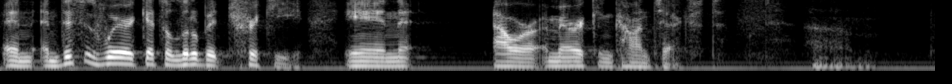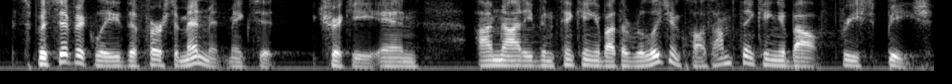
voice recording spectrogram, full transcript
And, and this is where it gets a little bit tricky in our American context. Um, specifically, the First Amendment makes it tricky. And I'm not even thinking about the religion clause, I'm thinking about free speech.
